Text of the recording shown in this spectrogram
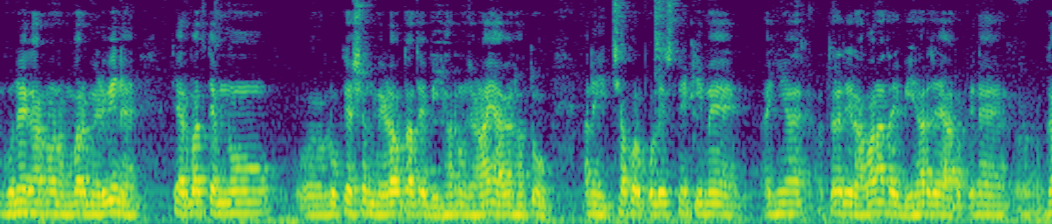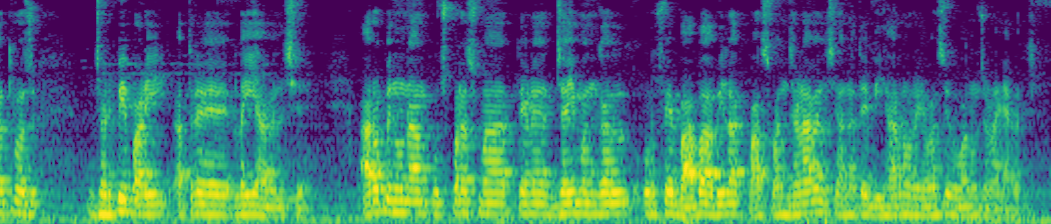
ગુનેગારનો નંબર મેળવીને ત્યારબાદ તેમનું લોકેશન મેળવતા તે બિહારનું જણાઈ આવેલ હતું અને ઈચ્છાપુર પોલીસની ટીમે અહીંયા અત્રેથી રવાના થઈ બિહાર જઈ આરોપીને ગતરોજ ઝડપી પાડી અત્રે લઈ આવેલ છે. આરોપીનું નામ પૂછપરછમાં તેણે જય મંગલ ઉર્ફે બાબા અભિલાખ પાસવાન જણાવેલ છે અને તે બિહારનો રહેવાસી હોવાનું જણાઈ આવેલ છે.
